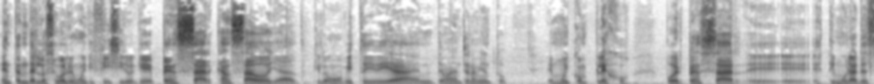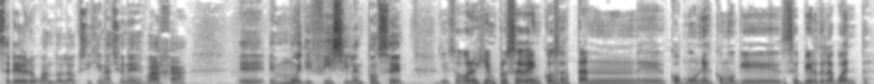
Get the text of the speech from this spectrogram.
entenderlo se vuelve muy difícil, porque pensar cansado, ya que lo hemos visto hoy día en el tema de entrenamiento, es muy complejo. Poder pensar, eh, eh, estimular el cerebro cuando la oxigenación es baja, eh, es muy difícil, entonces... Y eso, por ejemplo, se ve en cosas tan eh, comunes como que se pierde la cuenta.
